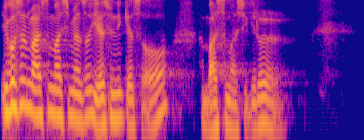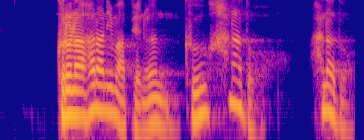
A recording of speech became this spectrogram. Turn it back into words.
이것을 말씀하시면서 예수님께서 말씀하시기를 그러나 하나님 앞에는 그 하나도 하나도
